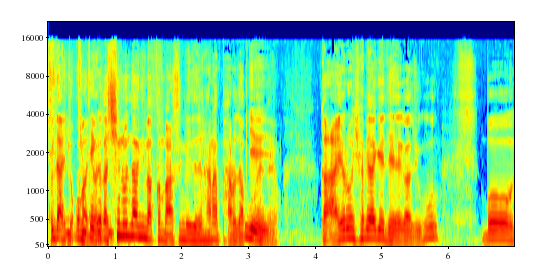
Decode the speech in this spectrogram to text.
근데 아니 조금만 요 그러니까 신 원장님 아까 말씀에 대해서 하나 바로 잡고 예. 가야 돼요. 그러니까 아이로 협약에 대해 가지고 뭐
